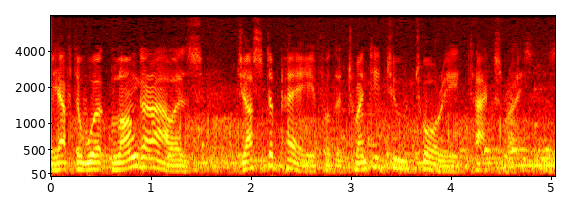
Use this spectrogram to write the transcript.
We have to work longer hours just to pay for the 22 Tory tax rises.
